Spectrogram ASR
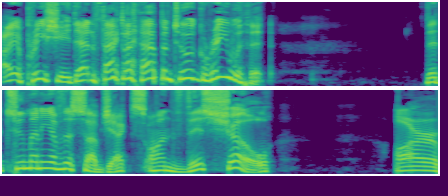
I appreciate that. In fact, I happen to agree with it. That too many of the subjects on this show are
